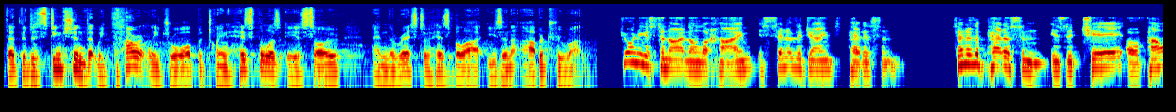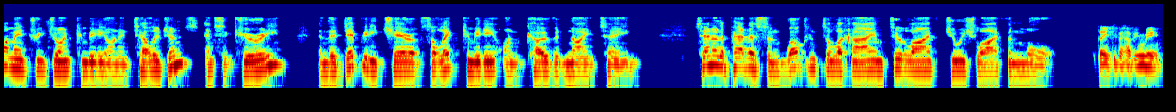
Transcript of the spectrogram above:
that the distinction that we currently draw between Hezbollah's ESO and the rest of Hezbollah is an arbitrary one. Joining us tonight on L'chaim is Senator James Paterson. Senator Paterson is the chair of Parliamentary Joint Committee on Intelligence and Security and the deputy chair of Select Committee on COVID 19. Senator Paterson, welcome to L'chaim, to life, Jewish life, and more. Thank you for having me.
